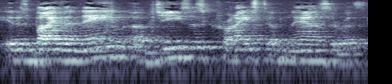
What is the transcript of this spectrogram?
it is by the name of Jesus Christ of Nazareth,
